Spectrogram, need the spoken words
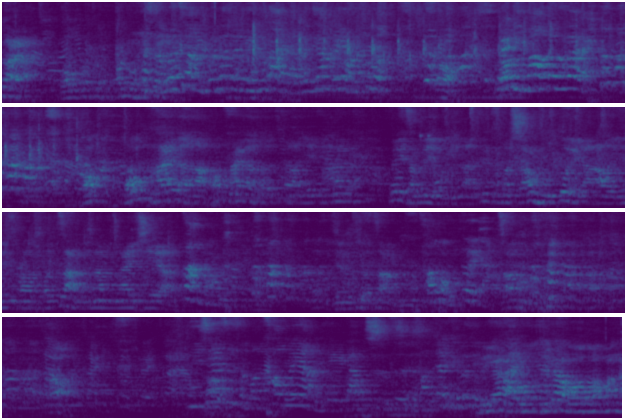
代，什么叫你们那个年代啊？人家没有说，没礼貌对不对？黄黄牌的啊，黄牌的和也那非常的有名啊，就什么小虎队啊，哦，也什么什么藏那那一些啊。藏民。以前叫藏民吗？草蜢队啊。草蜢队。你现在是什么超妹啊？刚是不是？好像有点。你看，我。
